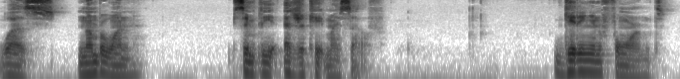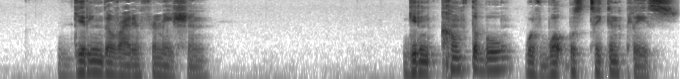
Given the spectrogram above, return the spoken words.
was number one, simply educate myself, getting informed, getting the right information, getting comfortable with what was taking place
